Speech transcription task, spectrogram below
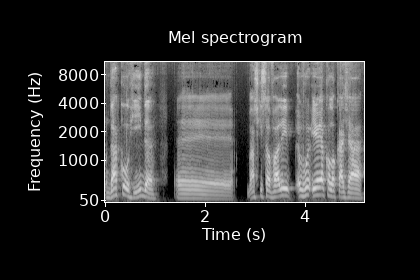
da corrida, é, acho que só vale. Eu, vou, eu ia colocar já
